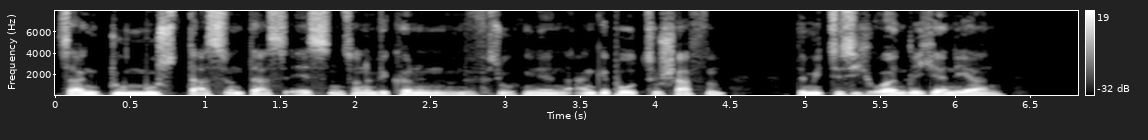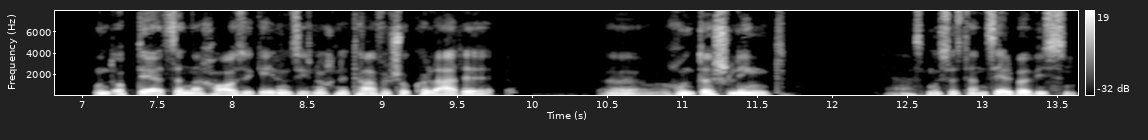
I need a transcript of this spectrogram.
sagen, du musst das und das essen, sondern wir können und wir versuchen ihnen ein Angebot zu schaffen, damit sie sich ordentlich ernähren. Und ob der jetzt dann nach Hause geht und sich noch eine Tafel Schokolade äh, runterschlingt, ja, das muss er dann selber wissen.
